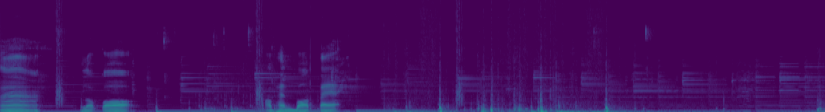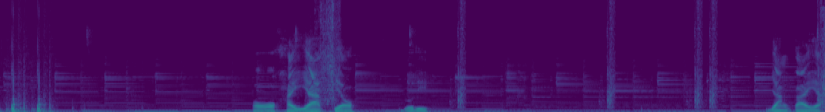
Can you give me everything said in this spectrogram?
อ่า แล้วก็ เอาแผ่นบอร์ดแปะ โหไขยากเชียว ดูดิ อย่างไกลอะ่ะ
